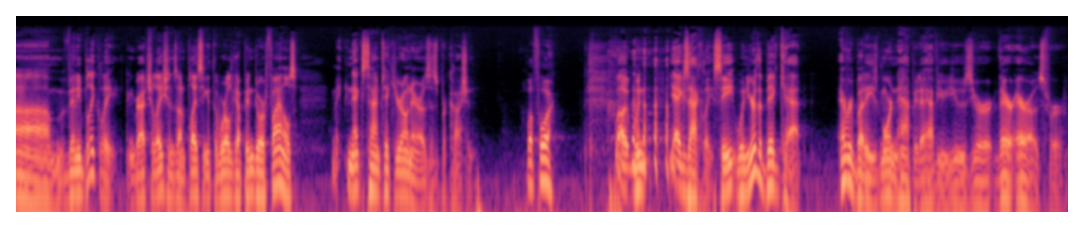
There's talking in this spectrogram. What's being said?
um, Vinny Bleakley. Congratulations on placing at the World Cup indoor finals. Maybe next time take your own arrows as a precaution. What for? Well, when yeah, exactly. See, when you're the big cat, everybody's more than happy to have you use your their arrows for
